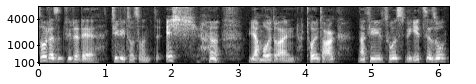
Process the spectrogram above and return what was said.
So, da sind wieder der Tinnitus und ich. Wir haben heute einen tollen Tag. Na, Tinnitus, wie geht's dir so?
